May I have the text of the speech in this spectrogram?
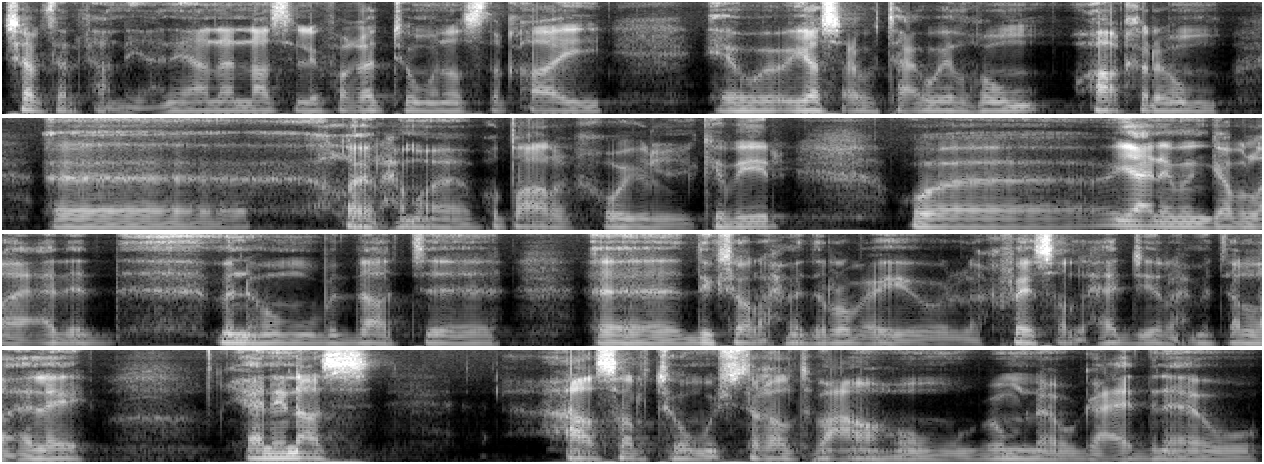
شابتر ثاني يعني أنا الناس اللي فقدتهم من أصدقائي يصعب تعويضهم اخرهم آه الله يرحمه أبو طارق أخوي الكبير. ويعني من قبله عدد منهم وبالذات آه، آه، الدكتور أحمد الربعي والأخ فيصل الحجي رحمة الله عليه. يعني ناس عاصرتهم واشتغلت معاهم وقمنا وقعدنا و...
